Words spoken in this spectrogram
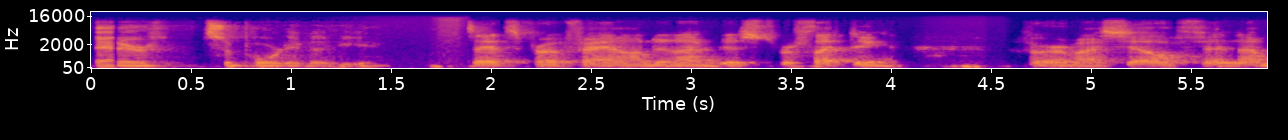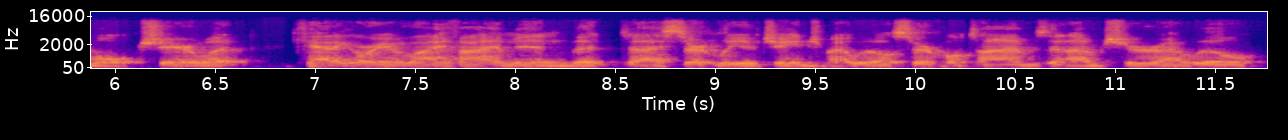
that are supportive of you. That's profound. And I'm just reflecting for myself, and I won't share what category of life I'm in, but I certainly have changed my will several times, and I'm sure I will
